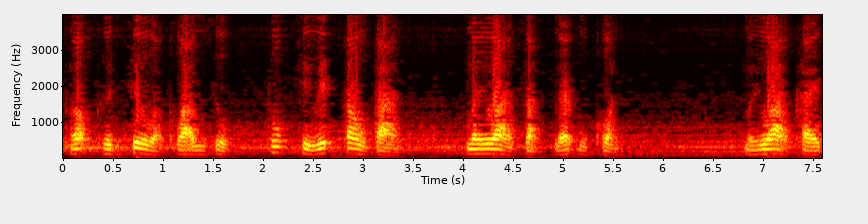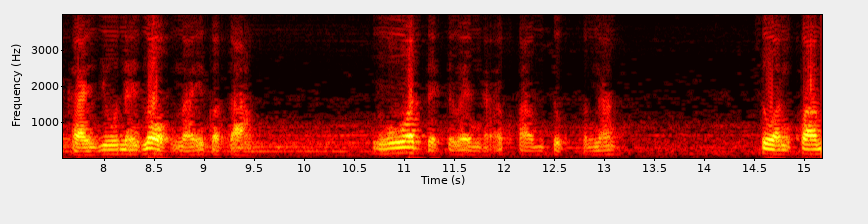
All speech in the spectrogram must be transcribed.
เพราะคือชื่อว่าความสุขทุกชีวิตต้องการ ไม่ว่าสัตว์และบุคคล ไม่ว่าใครๆอยู่ในโลกไหนก็ตามล้วนแต่จะเวนหาความสุขทั้งนั้น ส่วนความ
